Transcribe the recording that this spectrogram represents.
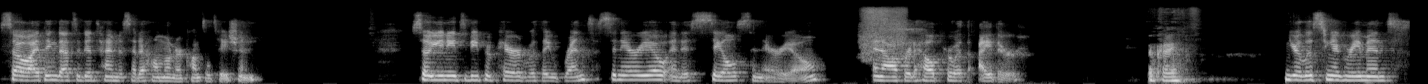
So I think that's a good time to set a homeowner consultation. So you need to be prepared with a rent scenario and a sales scenario and offer to help her with either. Okay. Your listing agreement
